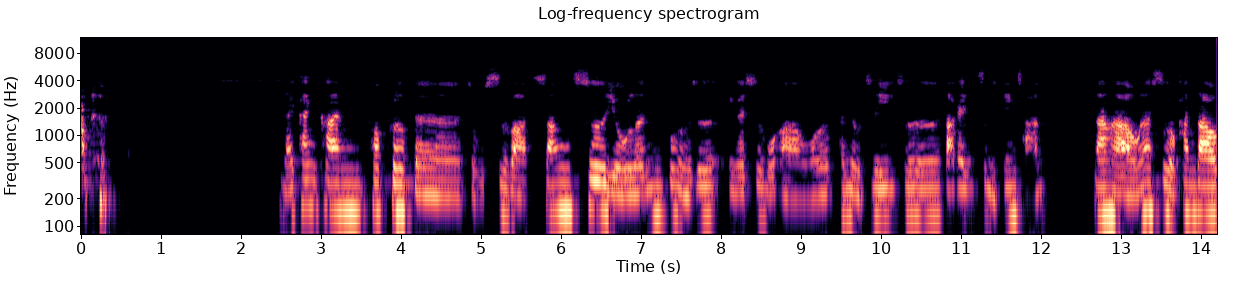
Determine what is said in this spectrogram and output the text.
来看看 Top Club 的走势吧。上次有人不懂是应该是我啊，我朋友之一是大概是你经常，刚好那时我看到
